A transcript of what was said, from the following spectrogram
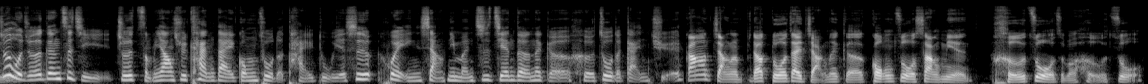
就是我觉得跟自己就是怎么样去看待工作的态度，也是会影响你们之间的那个合作的感觉。刚刚讲了比较多，在讲那个工作上面合作怎么合作。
